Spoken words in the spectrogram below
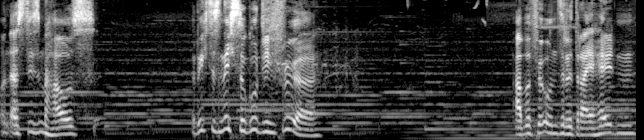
Und aus diesem Haus riecht es nicht so gut wie früher. Aber für unsere drei Helden,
